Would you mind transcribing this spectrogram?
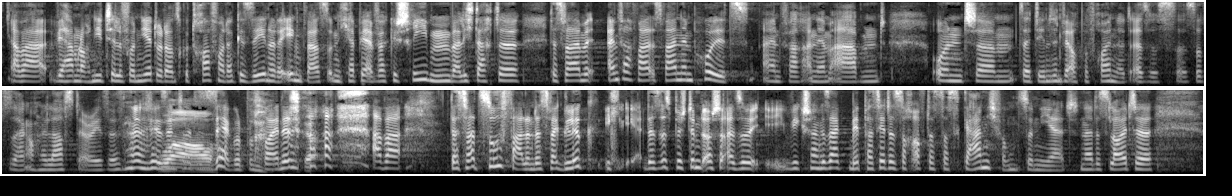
Aber wir haben noch nie telefoniert oder uns getroffen oder gesehen oder irgendwas. Und ich habe ihr einfach geschrieben, weil ich dachte, das war einfach, war, es war ein Impuls einfach an dem Abend. Und ähm, seitdem sind wir auch befreundet. Also es ist sozusagen auch eine Love Story. Wir sind Wow. sehr gut befreundet. Aber das war Zufall und das war Glück. Ich, das ist bestimmt auch schon, also wie schon gesagt, mir passiert das doch oft, dass das gar nicht funktioniert. Ne? Dass Leute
